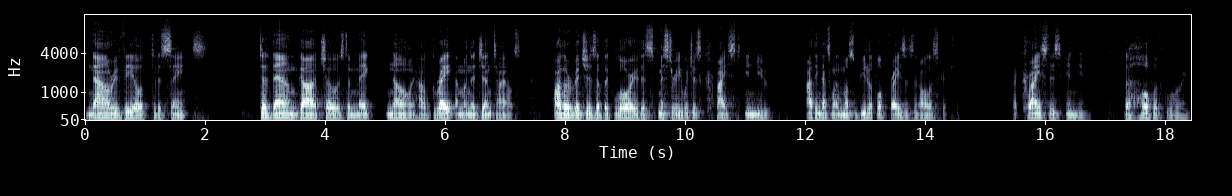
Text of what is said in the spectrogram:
now revealed to the saints. To them, God chose to make known how great among the Gentiles are the riches of the glory of this mystery, which is Christ in you. I think that's one of the most beautiful phrases in all of Scripture that Christ is in you, the hope of glory.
